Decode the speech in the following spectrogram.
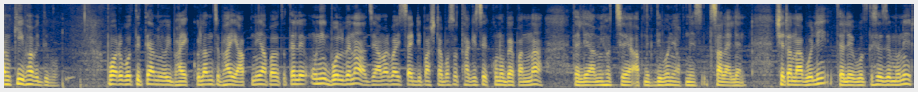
আমি কীভাবে দেব? পরবর্তীতে আমি ওই ভাই কইলাম যে ভাই আপনি আপাতত তাহলে উনি বলবে না যে আমার ভাই চারটি পাঁচটা বছর থাকিছে কোনো ব্যাপার না। তাহলে আমি হচ্ছে আপনি দিবনি আপনি চালাইলেন। সেটা না বলি তাহলে বলতেছে যে মনির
